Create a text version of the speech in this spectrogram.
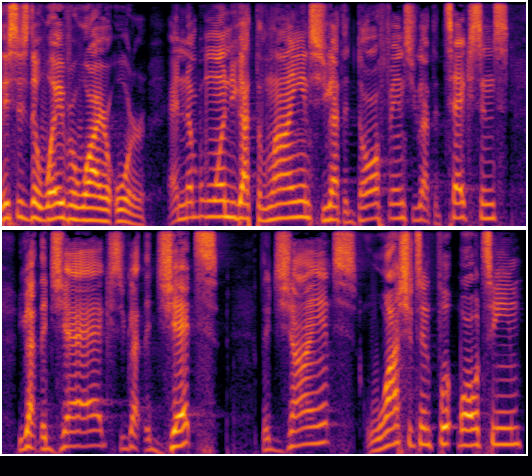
This is the waiver wire order. At number 1, you got the Lions, you got the Dolphins, you got the Texans, you got the Jags, you got the Jets, the Giants, Washington football team,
